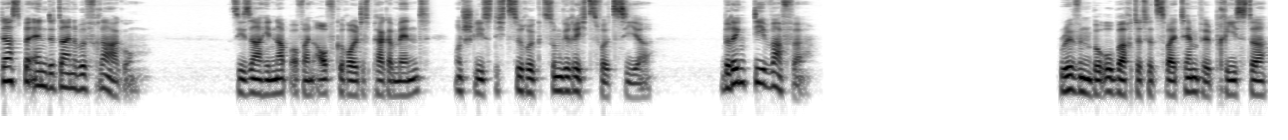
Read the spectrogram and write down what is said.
Das beendet deine Befragung. Sie sah hinab auf ein aufgerolltes Pergament und schließlich zurück zum Gerichtsvollzieher. Bringt die Waffe. Riven beobachtete zwei Tempelpriester,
